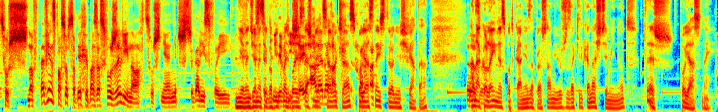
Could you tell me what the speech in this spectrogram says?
Cóż, no w pewien sposób sobie chyba zasłużyli, no cóż, nie, nie przestrzegali swojej Nie będziemy tego wikłać, bo jesteśmy no cały tak. czas po jasnej stronie świata. A na kolejne spotkanie zapraszam już za kilkanaście minut, też po jasnej.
